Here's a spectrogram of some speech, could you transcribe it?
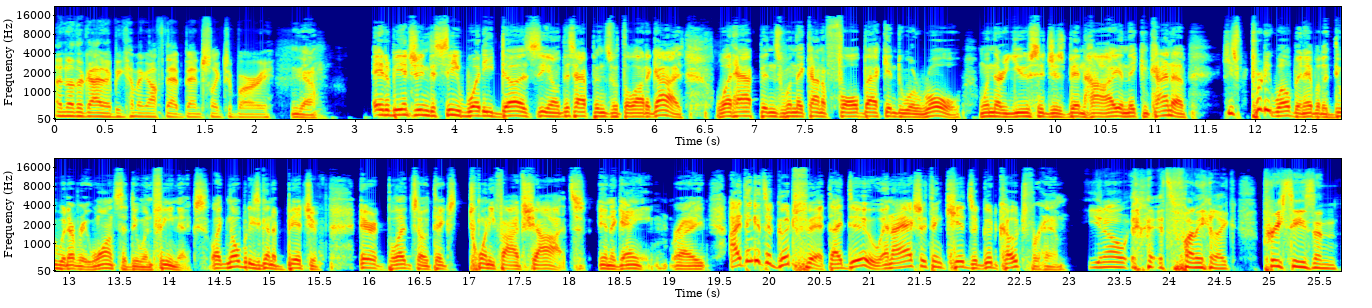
another guy to be coming off that bench like Jabari. Yeah it'll be interesting to see what he does. You know, this happens with a lot of guys. What happens when they kind of fall back into a role when their usage has been high and they can kind of, he's pretty well been able to do whatever he wants to do in Phoenix. Like nobody's going to bitch if Eric Bledsoe takes 25 shots in a game, right? I think it's a good fit. I do. And I actually think Kidd's a good coach for him you know, it's funny, like preseason,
